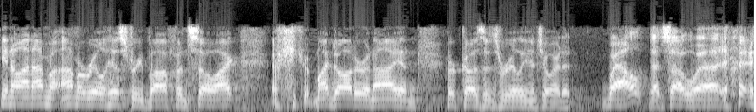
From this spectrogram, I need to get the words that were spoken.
you know, and I'm a, I'm a real history buff, and so I, my daughter and I and her cousins really enjoyed it. Well, so uh,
